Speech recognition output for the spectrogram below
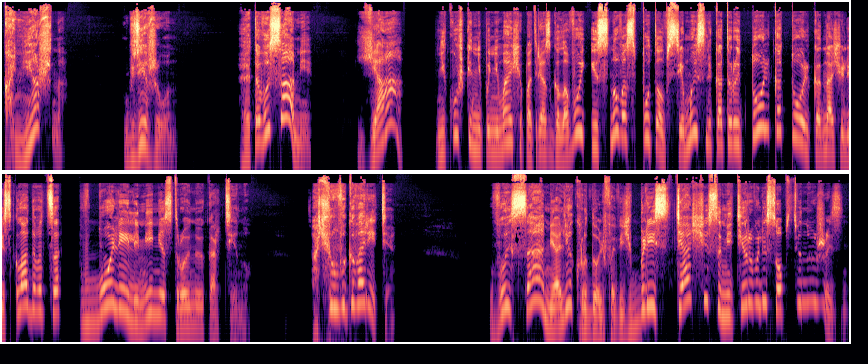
конечно. Где же он?» «Это вы сами!» «Я?» Никушкин непонимающе потряс головой и снова спутал все мысли, которые только-только начали складываться в более или менее стройную картину. «О чем вы говорите?» «Вы сами, Олег Рудольфович, блестяще сымитировали собственную жизнь».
